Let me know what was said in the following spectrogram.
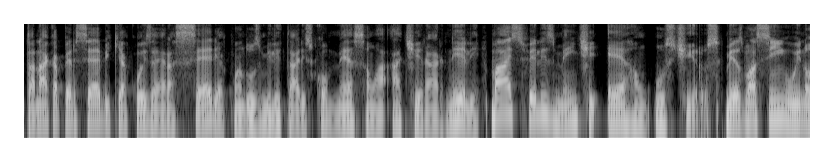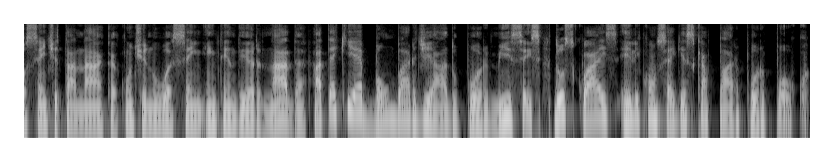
Tanaka percebe que a coisa era séria quando os militares começam a atirar nele, mas felizmente erram os tiros. Mesmo assim, o inocente Tanaka continua sem entender nada até que é bombardeado por mísseis, dos quais ele consegue escapar por pouco.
